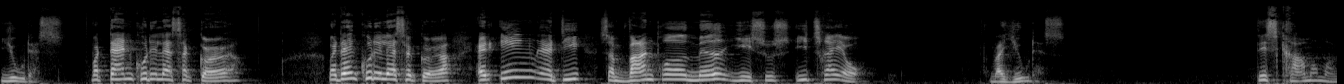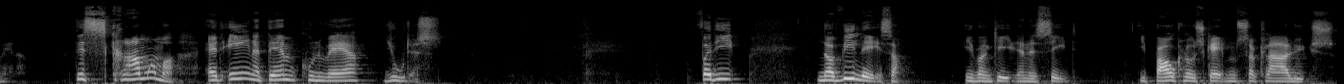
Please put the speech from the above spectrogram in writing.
Judas? Hvordan kunne det lade sig gøre? Hvordan kunne det lade sig gøre, at en af de, som vandrede med Jesus i tre år, var Judas? Det skræmmer mig, venner. Det skræmmer mig, at en af dem kunne være Judas. Fordi når vi læser evangelierne set i bagklogskabens så klare lys,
